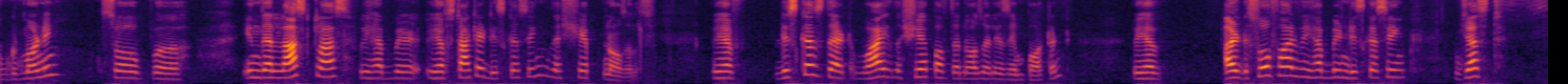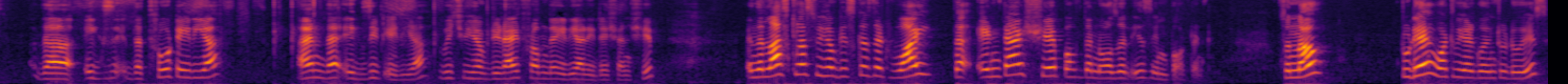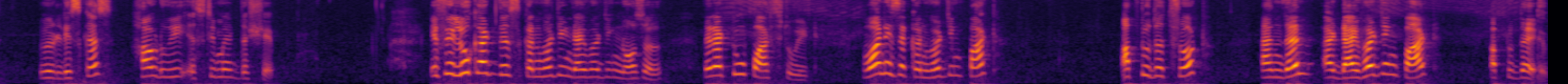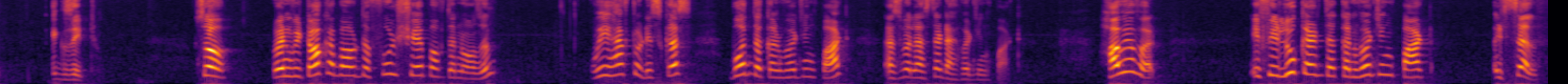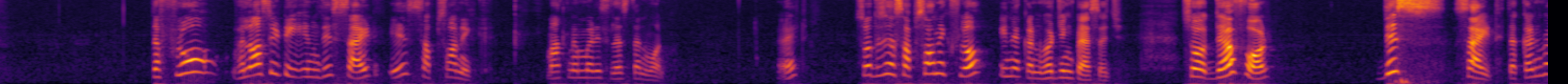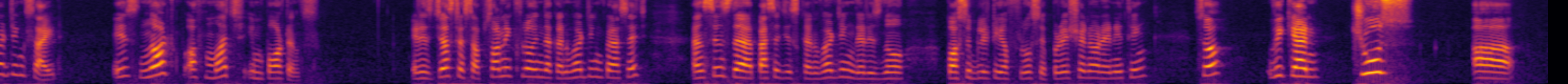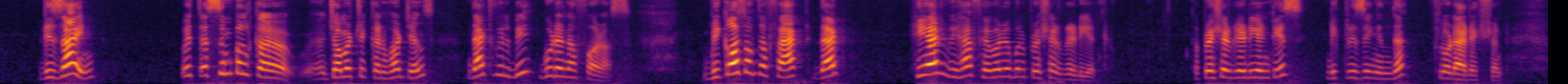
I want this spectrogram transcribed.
good morning. So, uh, in the last class we have we have started discussing the shaped nozzles. We have discussed that why the shape of the nozzle is important. We have and so far we have been discussing just the the throat area and the exit area which we have derived from the area relationship. In the last class we have discussed that why the entire shape of the nozzle is important. So, now today what we are going to do is we will discuss how do we estimate the shape. If we look at this converging diverging nozzle, there are two parts to it. One is a converging part up to the throat and then a diverging part up to the exit. So, when we talk about the full shape of the nozzle, we have to discuss both the converging part as well as the diverging part. However, if we look at the converging part itself, the flow velocity in this side is subsonic, Mach number is less than 1. Right. So, this is a subsonic flow in a converging passage. So, therefore, this side the converging side is not of much importance. It is just a subsonic flow in the converging passage and since the passage is converging there is no possibility of flow separation or anything. So, we can choose a design with a simple uh, geometric convergence that will be good enough for us because of the fact that here we have favorable pressure gradient. The pressure gradient is decreasing in the flow direction.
